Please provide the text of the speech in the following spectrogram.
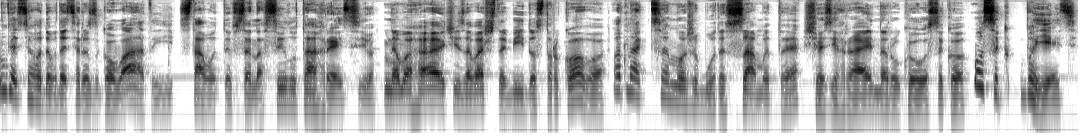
для цього доведеться ризикувати і ставити все на силу та агресію, намагаючись завершити бій достроково. Однак це може бути саме те, що зіграє на руку Усику. Усик боєць,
